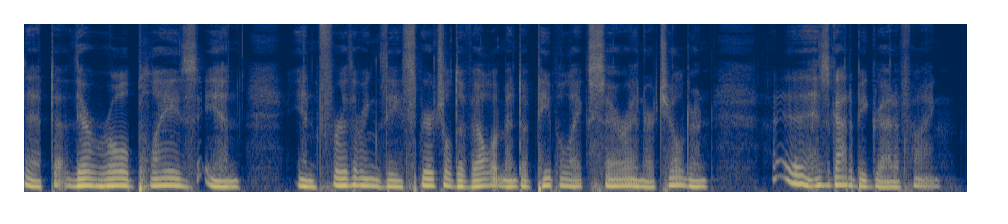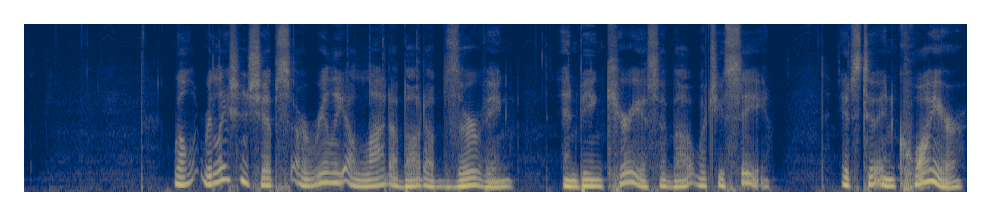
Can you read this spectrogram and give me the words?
that uh, their role plays in in furthering the spiritual development of people like Sarah and her children has got to be gratifying. Well, relationships are really a lot about observing and being curious about what you see. It's to inquire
